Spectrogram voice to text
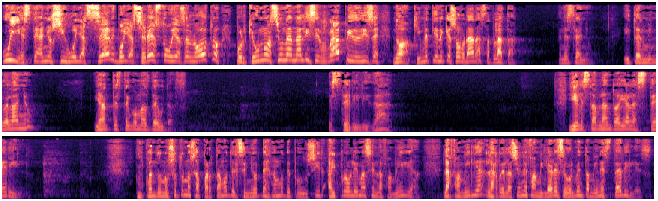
uy, este año sí voy a hacer, voy a hacer esto, voy a hacer lo otro, porque uno hace un análisis rápido y dice, no, aquí me tiene que sobrar hasta plata en este año. Y terminó el año y antes tengo más deudas. Esterilidad. Y él está hablando ahí a la estéril. Cuando nosotros nos apartamos del Señor dejamos de producir. Hay problemas en la familia. La familia, las relaciones familiares se vuelven también estériles.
